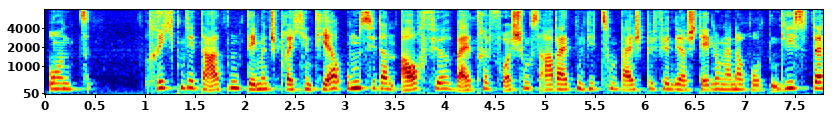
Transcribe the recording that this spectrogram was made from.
und richten die Daten dementsprechend her, um sie dann auch für weitere Forschungsarbeiten, wie zum Beispiel für die Erstellung einer roten Liste,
